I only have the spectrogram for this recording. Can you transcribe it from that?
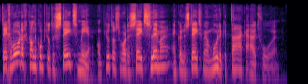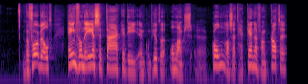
Tegenwoordig kan de computer steeds meer. Computers worden steeds slimmer en kunnen steeds meer moeilijke taken uitvoeren. Bijvoorbeeld, een van de eerste taken die een computer onlangs uh, kon, was het herkennen van katten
